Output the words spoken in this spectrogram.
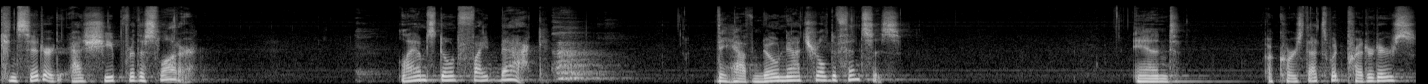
considered as sheep for the slaughter. Lambs don't fight back, they have no natural defenses. And of course, that's what predators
